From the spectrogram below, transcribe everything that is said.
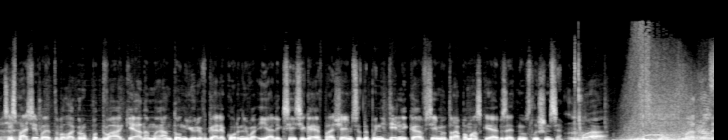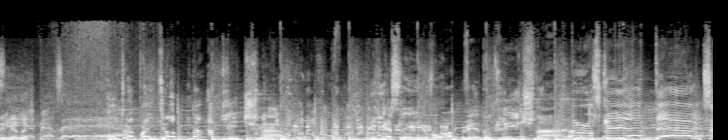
позитив. Спасибо, это была группа «Два океана». Мы, Антон Юрьев, Галя Корнева и Алексей Сигаев. Прощаемся до понедельника. В 7 утра по Москве обязательно услышимся. Муа. Мы одновременно Утро пройдет на отлично, если его ведут лично. Русские перцы!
